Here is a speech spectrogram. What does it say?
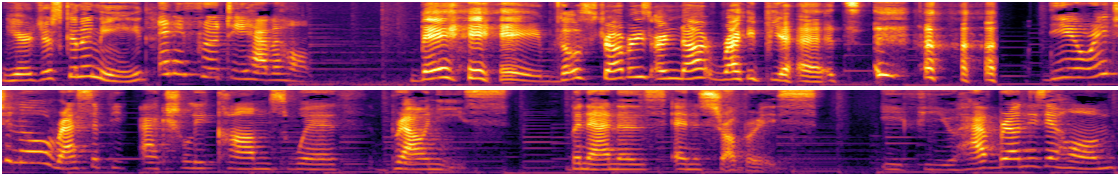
You're just gonna need... Any fruit you have at home. Babe, those strawberries are not ripe yet. the original recipe actually comes with brownies, bananas, and strawberries. If you have brownies at home,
